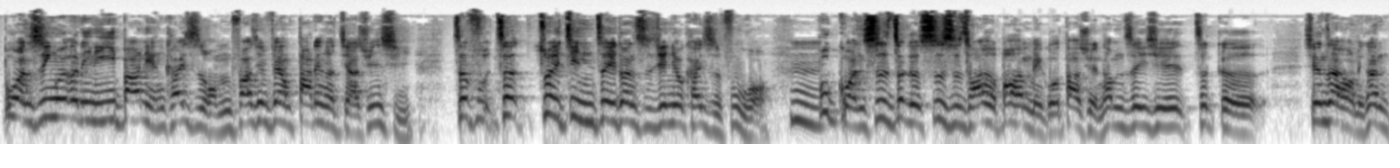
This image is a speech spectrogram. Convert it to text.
不管是因为二零零一八年开始，我们发现非常大量的假讯息，这复这最近这一段时间又开始复活，嗯，不管是这个事实查核，包含美国大选，他们这一些这个。现在哦，你看，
